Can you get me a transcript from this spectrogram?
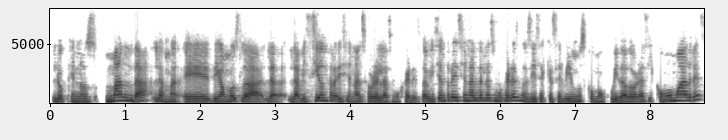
lo que nos manda, la, eh, digamos, la, la, visión tradicional sobre las mujeres. La visión tradicional de las mujeres nos dice que servimos como cuidadoras y como madres,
